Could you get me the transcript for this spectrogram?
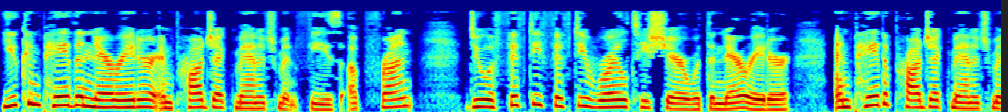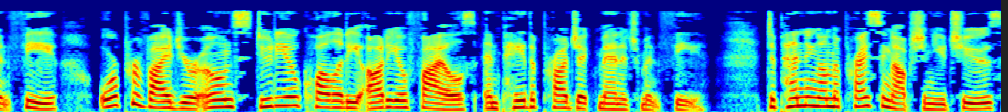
You can pay the narrator and project management fees upfront, do a 50-50 royalty share with the narrator, and pay the project management fee, or provide your own studio quality audio files and pay the project management fee. Depending on the pricing option you choose,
